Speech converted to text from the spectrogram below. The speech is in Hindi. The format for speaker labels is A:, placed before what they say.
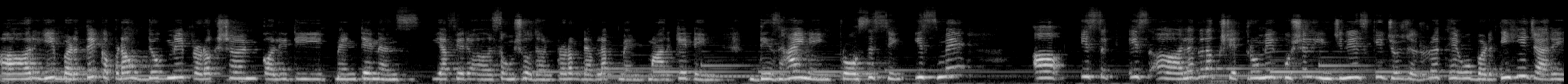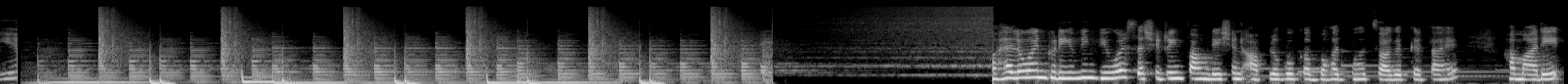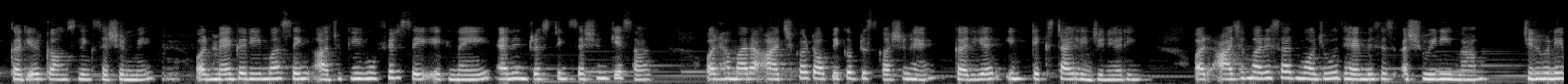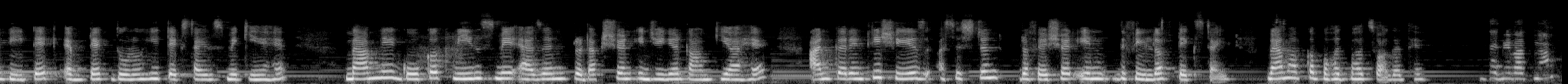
A: और ये बढ़ते कपड़ा उद्योग में प्रोडक्शन क्वालिटी मेंटेनेंस या फिर संशोधन product development marketing designing processing इसमें इस इस अलग अलग क्षेत्रों में कुशल इंजीनियर्स की जो ज़रूरत है वो बढ़ती ही जा रही है।
B: Hello and good evening viewers Shashi Dream Foundation आप लोगों का बहुत बहुत स्वागत करता है हमारे करियर काउंसलिंग सेशन में। और मैं गरिमा सिंह आ चुकी हूँ फिर से एक नए एंड इंटरेस्टिंग सेशन के साथ। और हमारा आज का टॉपिक ऑफ़ डिस्कशन है करियर इन टेक्सटाइल इंजीनियरिंग और आज हमारे साथ मौजूद है मिसेस अश्विनी मैम जिन्होंने बीटेक एमटेक दोनों ही टेक्सटाइल्स में किए हैं। मैम ने गोकक मील्स में एज एन प्रोडक्शन इंजीनियर काम किया है and currently she is assistant professor in the field of textile ma'am आपका बहुत बहुत स्वागत है।
A: धन्यवाद मैम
